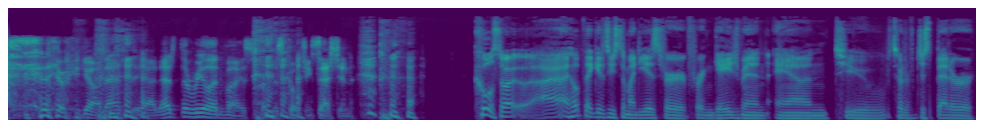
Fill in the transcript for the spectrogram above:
there we go. That's yeah, that's the real advice from this coaching session. cool. So I, I hope that gives you some ideas for for engagement and to sort of just better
